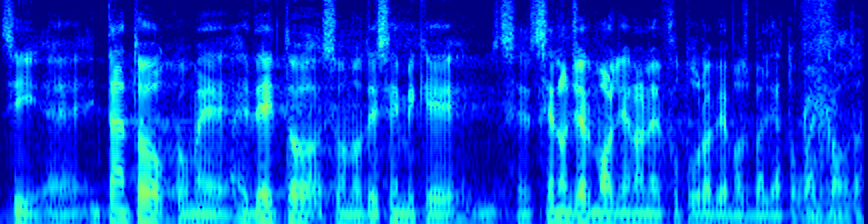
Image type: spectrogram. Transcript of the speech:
Sì, eh, intanto come hai detto sono dei semi che se, se, non germogliano nel futuro abbiamo sbagliato qualcosa,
